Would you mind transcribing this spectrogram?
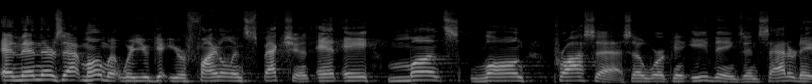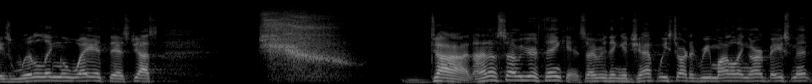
And then there's that moment where you get your final inspection and a months long process of working evenings and Saturdays, whittling away at this, just done. I know some of you are thinking, so are thinking, Jeff, we started remodeling our basement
